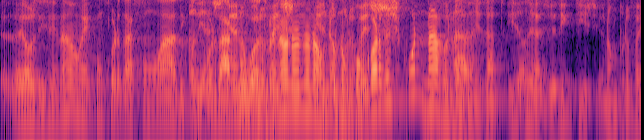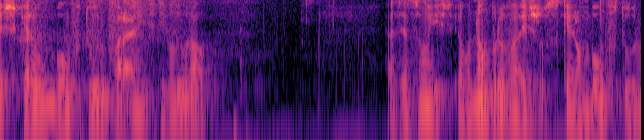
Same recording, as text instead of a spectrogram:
Eles dizem, não, é concordar com um lado e concordar com o outro. não, não, não, não. tu não concordas com nada. exato. E, aliás, eu digo-te isto, eu não prevejo sequer um bom futuro para a iniciativa liberal. Atenção a isto, eu não prevejo sequer um bom futuro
